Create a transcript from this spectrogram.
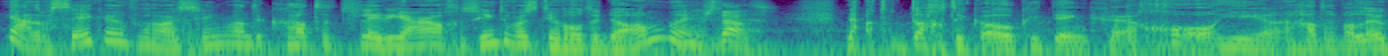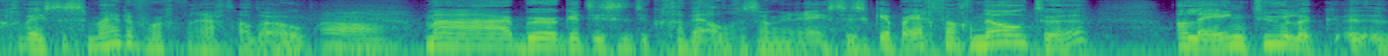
Ja, dat was zeker een verrassing. Want ik had het verleden jaar al gezien. Toen was het in Rotterdam. Hoe is dat? Uh, nou, toen dacht ik ook. Ik denk, uh, goh, hier had het wel leuk geweest dat ze mij ervoor gevraagd hadden ook. Oh. Maar Birgit is natuurlijk een geweldige zangeres. Dus ik heb er echt van genoten. Alleen, tuurlijk,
